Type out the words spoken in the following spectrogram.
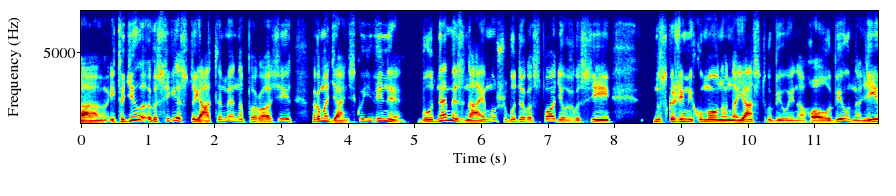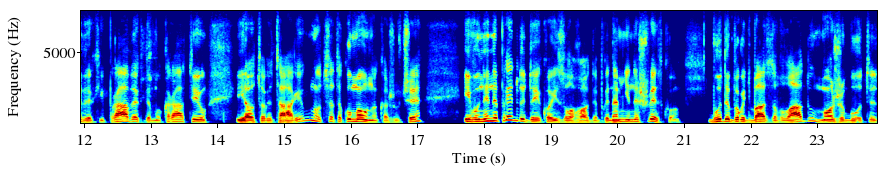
А, і тоді Росія стоятиме на порозі громадянської війни. Бо одне ми знаємо, що буде розподіл в Росії, ну скажімо, їх умовно на яструбів і на голубів, на лівих і правих, демократів і авторитарів. Ну, це так умовно кажучи. І вони не прийдуть до якоїсь злагоди, принаймні не швидко. Буде боротьба за владу, може бути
